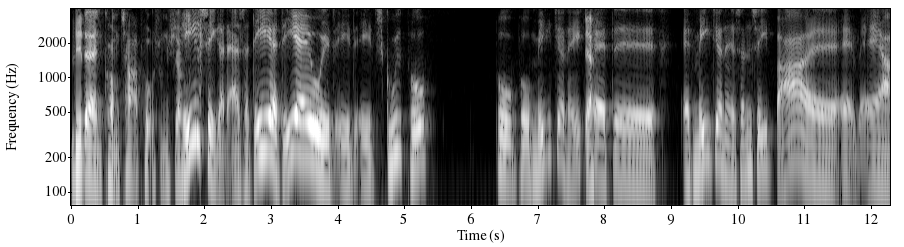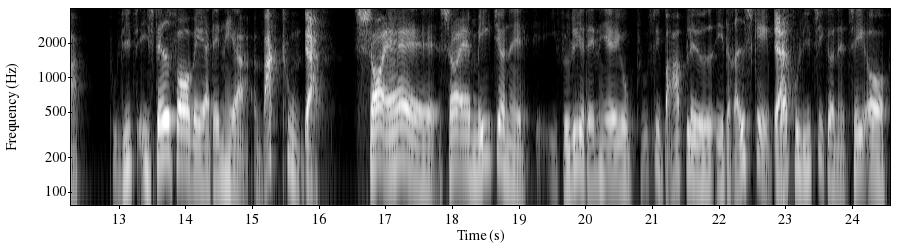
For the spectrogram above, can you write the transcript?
lidt er en kommentar på, synes jeg. Helt sikkert. Altså, det her, det er jo et, et, et skud på, på, på medierne, ikke? Ja. At, øh, at medierne sådan set bare øh, er, polit... I stedet for at være den her vagthund, Ja, så er, så er medierne ifølge den her jo pludselig bare blevet et redskab Ja. for politikerne til at... og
